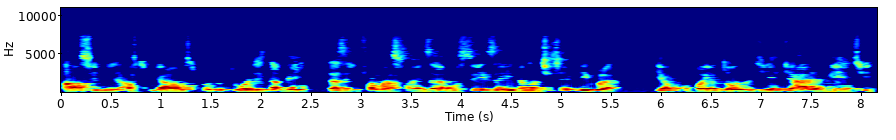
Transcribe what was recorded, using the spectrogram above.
auxiliar, auxiliar os produtores e também trazer informações a vocês aí da Notícia Agrícola, que eu acompanho todo dia, diariamente,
